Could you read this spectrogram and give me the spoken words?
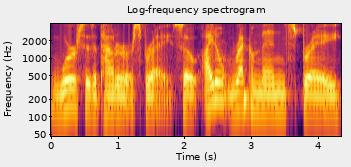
worse as a powder or spray. So I don't recommend spray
